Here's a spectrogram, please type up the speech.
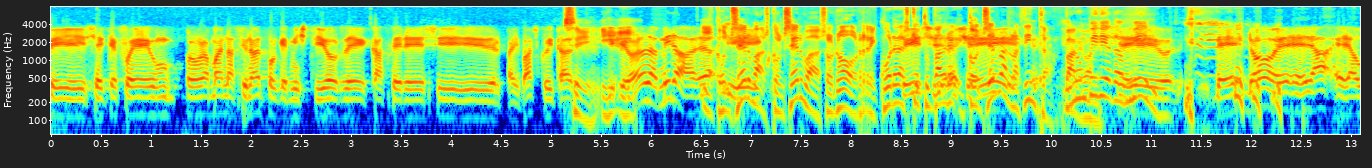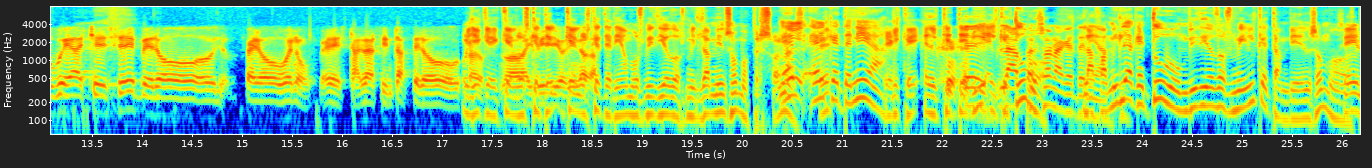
y sé que fue un programa nacional porque mis tíos de Cáceres y del País Vasco y tal. Sí, y- y- "Anda, mira. ¿Y eh, conservas, conservas o no? ¿Recuerdas Sí, que tu padre... sí. ¿Conservas la cinta? En un vídeo Sí, 2000. de- no, era, era VHS, pero, pero bueno, están las cintas, pero. Oye, claro, que, que no los, que, te- vídeo que los que teníamos vídeo 2000 también somos personas. Él- el ¿eh? que tenía. El que, el que, tenía, el que La tuvo. persona que tenía. La familia que tuvo un vídeo 2000 que también somos Sí, luego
